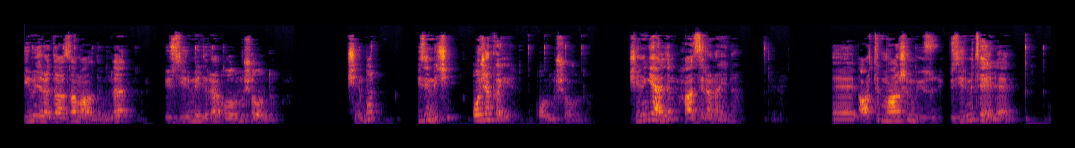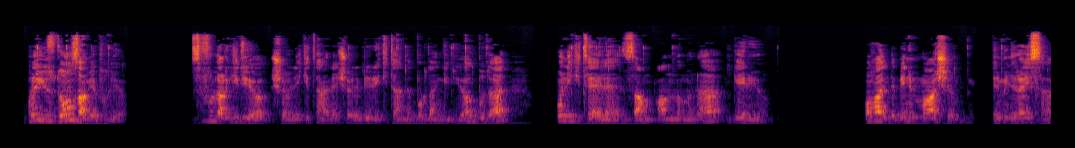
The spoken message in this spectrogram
20 lira daha zam aldığımda 120 lira olmuş oldu. Şimdi bu bizim için Ocak ayı olmuş oldu. Şimdi geldim Haziran ayına. Ee, artık maaşım 100, 120 TL. Buna %10 zam yapılıyor. Sıfırlar gidiyor. Şöyle iki tane. Şöyle bir iki tane de buradan gidiyor. Bu da 12 TL zam anlamına geliyor. O halde benim maaşım 20 liraysa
